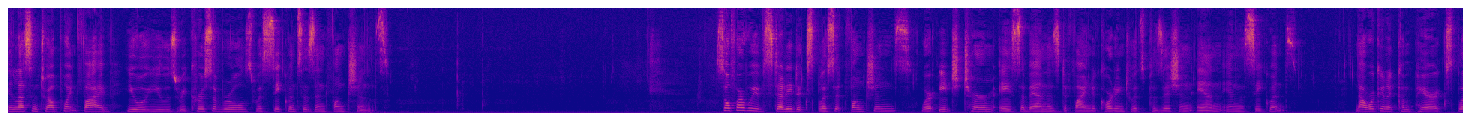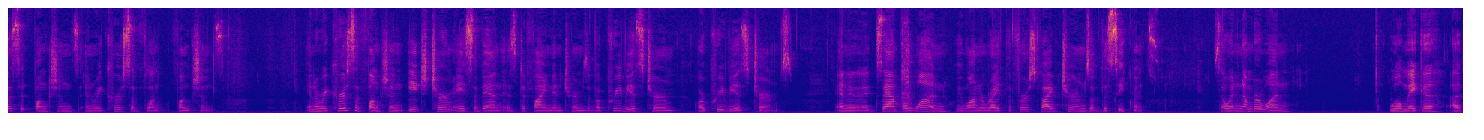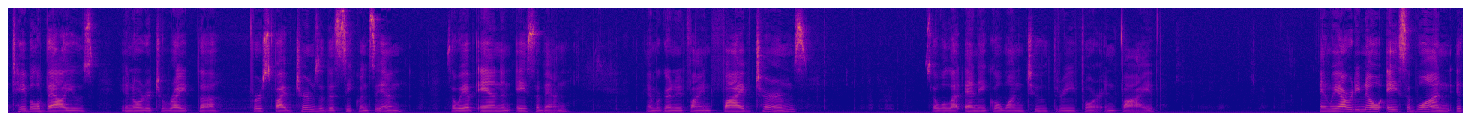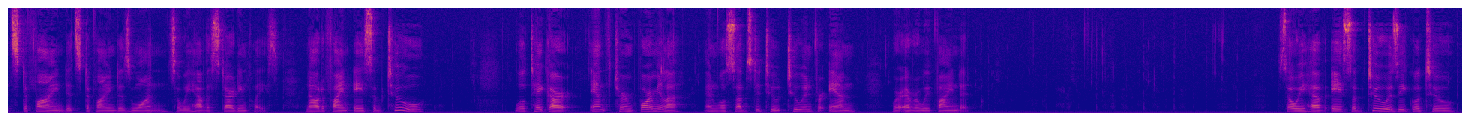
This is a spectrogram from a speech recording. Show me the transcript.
In lesson 12.5, you will use recursive rules with sequences and functions. So far we've studied explicit functions, where each term a sub n is defined according to its position n in the sequence. Now we're going to compare explicit functions and recursive fun functions. In a recursive function, each term a sub n is defined in terms of a previous term or previous terms. And in example 1, we want to write the first five terms of the sequence. So in number 1, we'll make a, a table of values in order to write the first five terms of this sequence in. So we have n and a sub n. And we're going to find five terms. So we'll let n equal 1, 2, 3, 4, and 5. And we already know a sub 1, it's defined. It's defined as 1, so we have a starting place. Now to find a sub 2, we'll take our nth term formula and we'll substitute 2 in for n wherever we find it. So we have a sub 2 is equal to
